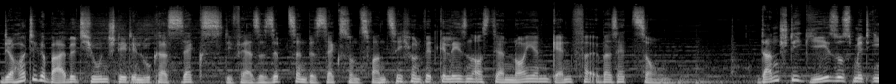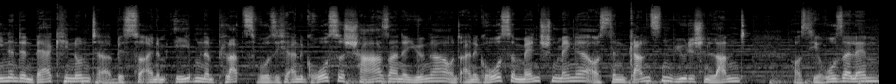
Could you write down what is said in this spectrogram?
Der heutige Bibletune steht in Lukas 6, die Verse 17 bis 26 und wird gelesen aus der neuen Genfer Übersetzung. Dann stieg Jesus mit ihnen den Berg hinunter bis zu einem ebenen Platz, wo sich eine große Schar seiner Jünger und eine große Menschenmenge aus dem ganzen jüdischen Land, aus Jerusalem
